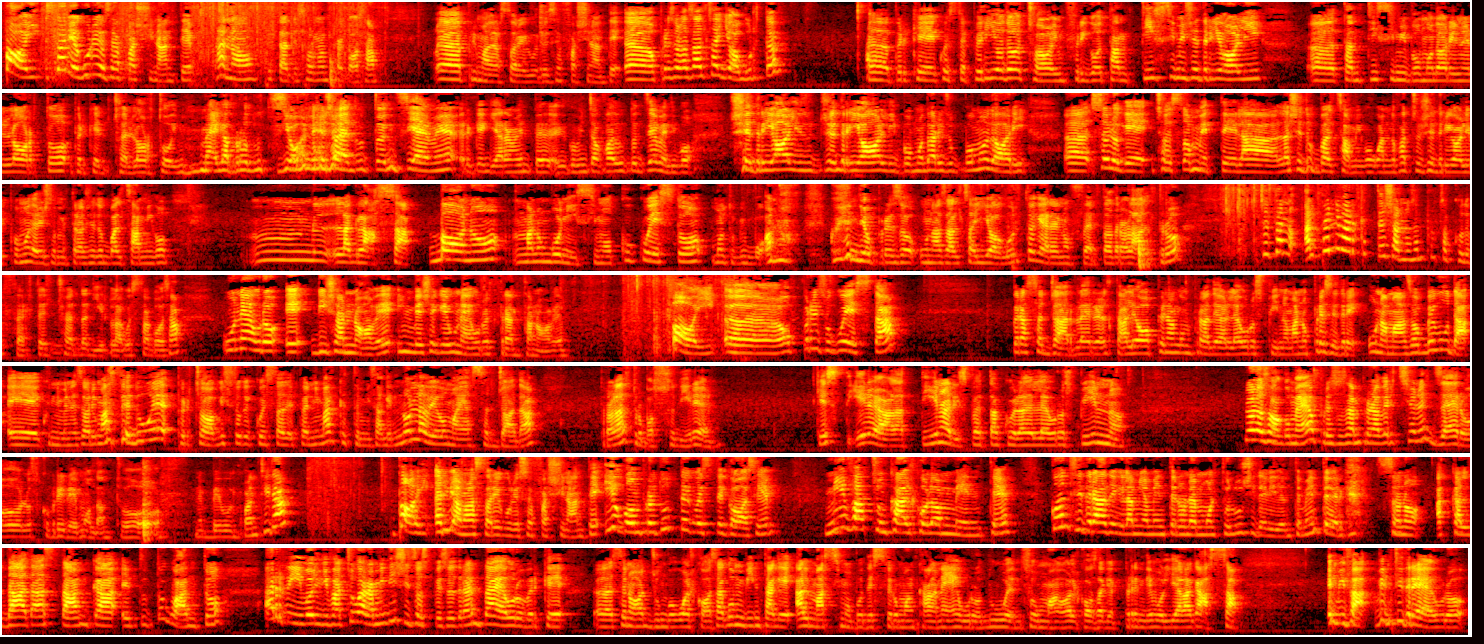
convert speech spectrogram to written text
Poi, storia curiosa e affascinante. Ah no, aspettate, c'è un'altra cosa eh, prima della storia curiosa e affascinante. Eh, ho preso la salsa yogurt eh, perché questo è periodo, ho in frigo tantissimi cetrioli, eh, tantissimi pomodori nell'orto, perché c'è l'orto in mega produzione, cioè tutto insieme, perché chiaramente comincia a fare tutto insieme, tipo cetrioli su cetrioli, pomodori su pomodori, Uh, solo che cioè, sto a mettere l'aceto balsamico quando faccio cetrioli e pomodori sto a mettere l'aceto balsamico mm, la glassa buono ma non buonissimo. Con questo molto più buono. Quindi ho preso una salsa yogurt che era in offerta tra l'altro. Cioè stanno al penny market hanno sempre un sacco di offerte cioè da dirla questa cosa. 1,19 euro invece che 1,39 euro poi eh, ho preso questa per assaggiarla in realtà. Le ho appena comprate all'Eurospin ma ne ho prese tre. Una ma ho bevuta e quindi me ne sono rimaste due perciò visto che questa del Penny Market mi sa che non l'avevo mai assaggiata tra l'altro posso dire che stile la lattina rispetto a quella dell'Eurospin? Non lo so com'è ho preso sempre la versione zero lo scopriremo tanto ne bevo in quantità. Poi arriviamo alla storia curiosa e affascinante. Io compro tutte queste cose mi faccio un calcolo a mente Considerate che la mia mente non è molto lucida evidentemente perché sono accaldata, stanca e tutto quanto. Arrivo e gli faccio, guarda mi dici se ho speso 30 euro perché eh, se no aggiungo qualcosa, convinta che al massimo potessero mancare un euro, due, insomma qualcosa che prendevo lì alla cassa. E mi fa 23 euro.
